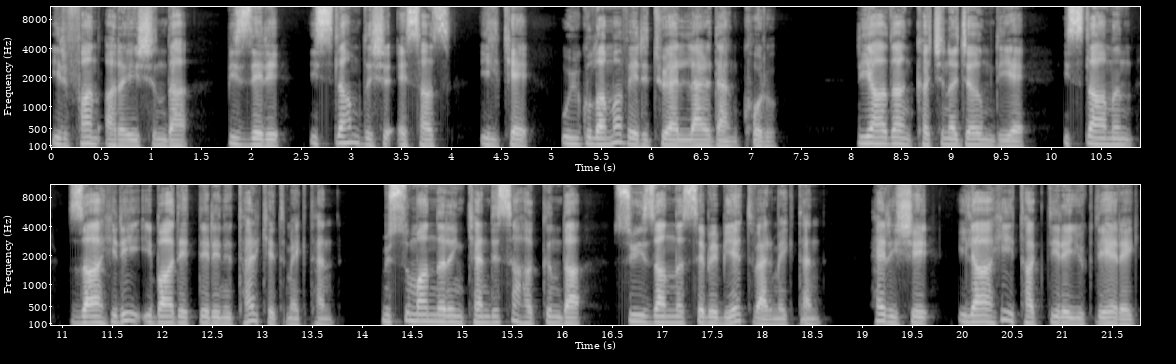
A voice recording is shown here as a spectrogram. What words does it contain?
irfan arayışında bizleri İslam dışı esas, ilke, uygulama ve ritüellerden koru. Riyadan kaçınacağım diye İslam'ın zahiri ibadetlerini terk etmekten, Müslümanların kendisi hakkında suizanla sebebiyet vermekten, her işi ilahi takdire yükleyerek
